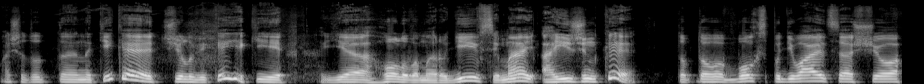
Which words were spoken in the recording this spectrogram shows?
А що тут е, не тільки чоловіки, які є головами родів, сімей, а й жінки. Тобто Бог сподівається, що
